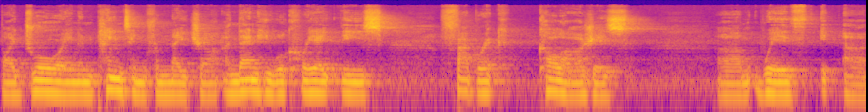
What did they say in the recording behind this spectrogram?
by drawing and painting from nature, and then he will create these fabric collages um, with uh,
